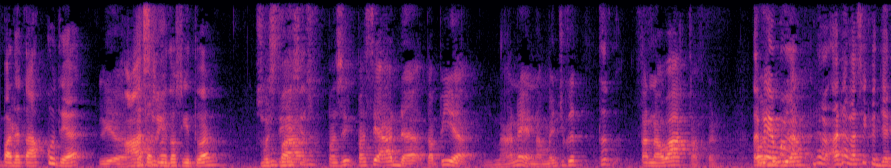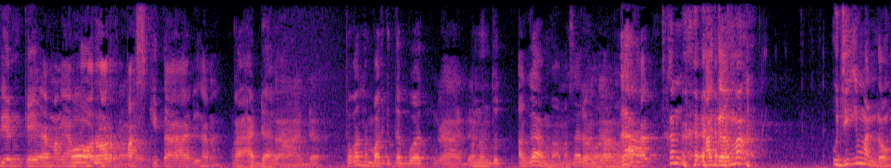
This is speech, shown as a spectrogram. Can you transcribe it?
pada takut ya. Iya. Asli. Mitos-mitos gituan. Mestinya Sumpah, sih. pasti pasti ada tapi ya gimana ya namanya juga tanah wakaf kan. Tapi Kalau emang dibilang, ada, ada gak sih kejadian kayak emang yang Oh, horor pas tahu. kita di sana Nggak ada. nggak ada. Itu kan tempat kita buat menuntut agama. Masa ada agama. Nah, kan agama uji iman dong.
